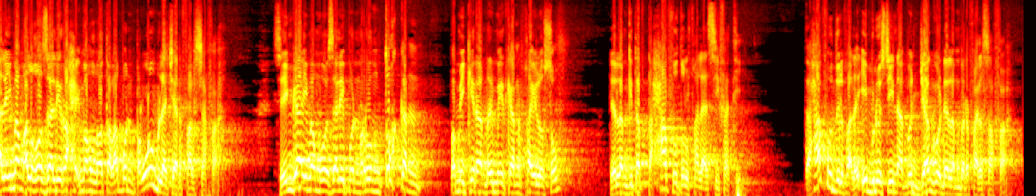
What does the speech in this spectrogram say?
Al-Imam Al-Ghazali rahimahullah ta'ala pun perlu belajar falsafah. Sehingga Imam Ghazali pun meruntuhkan pemikiran-pemikiran filosof dalam kitab Tahafudul Falasifati. Tahafudul Falasifati. Ibnu Sina pun jago dalam berfalsafah.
